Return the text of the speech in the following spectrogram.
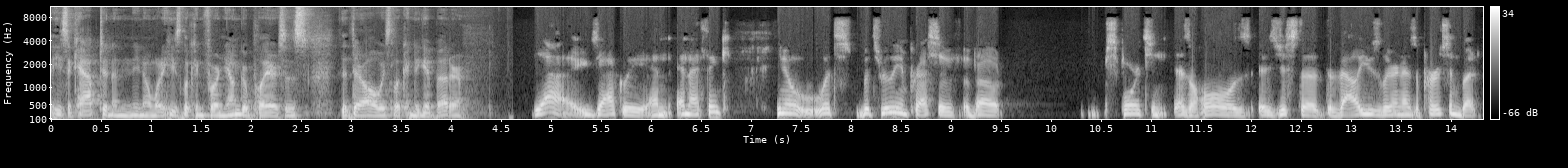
he's a captain, and you know what he's looking for in younger players is that they're always looking to get better. Yeah, exactly, and and I think you know what's what's really impressive about sports and as a whole is, is just the the values learned as a person. But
